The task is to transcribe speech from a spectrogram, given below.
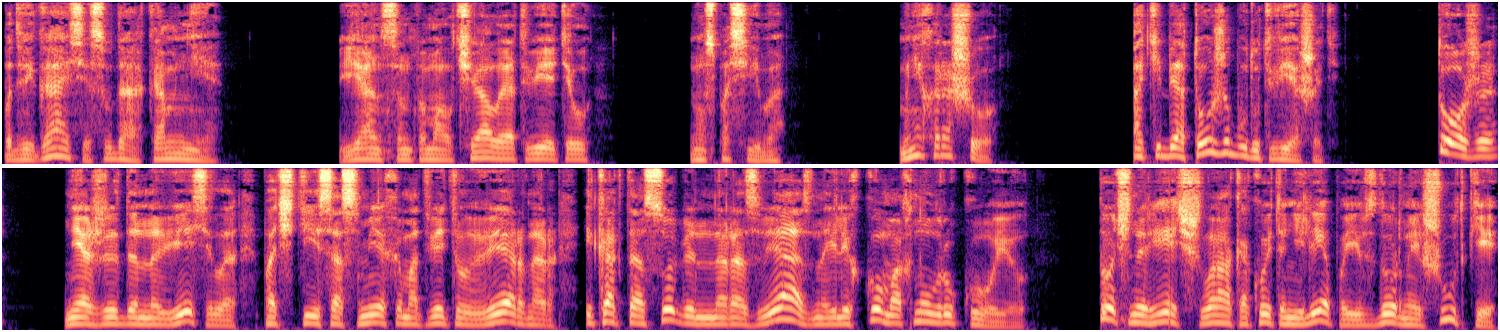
Подвигайся сюда, ко мне». Янсен помолчал и ответил, «Ну, спасибо. Мне хорошо. А тебя тоже будут вешать?» «Тоже», Неожиданно весело, почти со смехом ответил Вернер и как-то особенно развязно и легко махнул рукою. Точно речь шла о какой-то нелепой и вздорной шутке,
